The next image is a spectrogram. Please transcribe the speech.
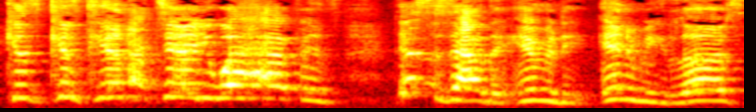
Because can I tell you what happens? This is how the enemy, enemy loves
